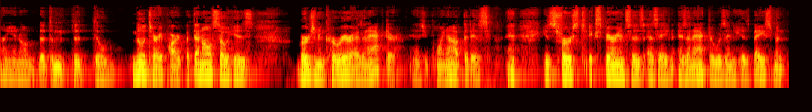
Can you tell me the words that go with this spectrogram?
uh, you know, the, the, the, the military part, but then also his, burgeoning career as an actor, as you point out, that his his first experiences as a as an actor was in his basement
